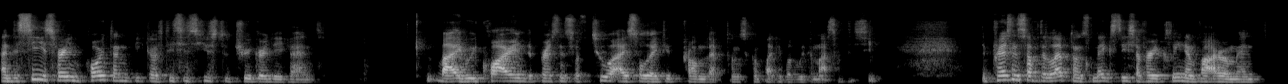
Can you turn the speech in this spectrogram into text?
And the Z is very important because this is used to trigger the event by requiring the presence of two isolated prompt leptons compatible with the mass of the Z. The presence of the leptons makes this a very clean environment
